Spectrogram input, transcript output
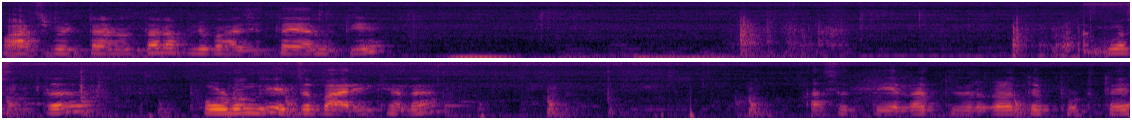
पाच मिनिटानंतर आपली भाजी तयार होते मस्त फोडून घ्यायचं बारीक ह्याला. असं तेलात विरगळं ते फुटते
